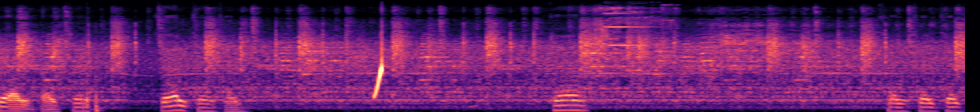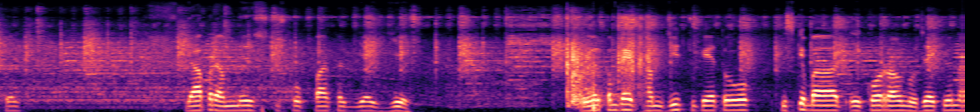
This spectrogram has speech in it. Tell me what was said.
चल भाई चल चल चल चल चल चल चल चल चल। यहाँ पर हमने इसको पार कर दिया, ये। लेवल कंप्लीट हम जीत चुके हैं तो इसके बाद एक और राउंड हो जाए क्यों ना?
